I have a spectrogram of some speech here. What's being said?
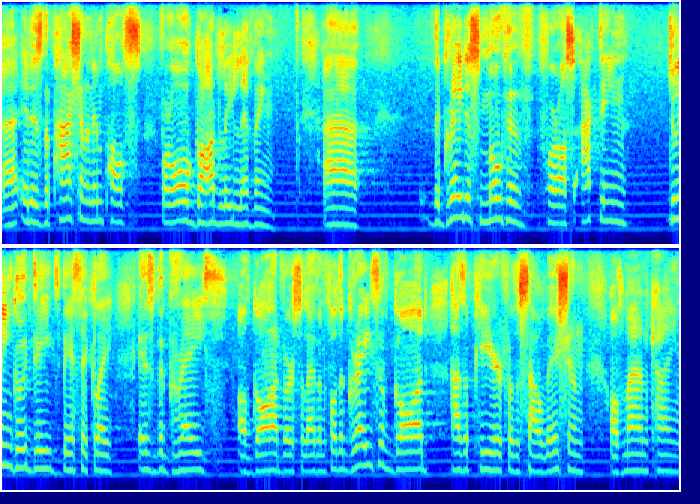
Uh, it is the passion and impulse for all godly living. Uh, the greatest motive for us acting, doing good deeds, basically, is the grace of God. Verse 11 For the grace of God has appeared for the salvation of mankind.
